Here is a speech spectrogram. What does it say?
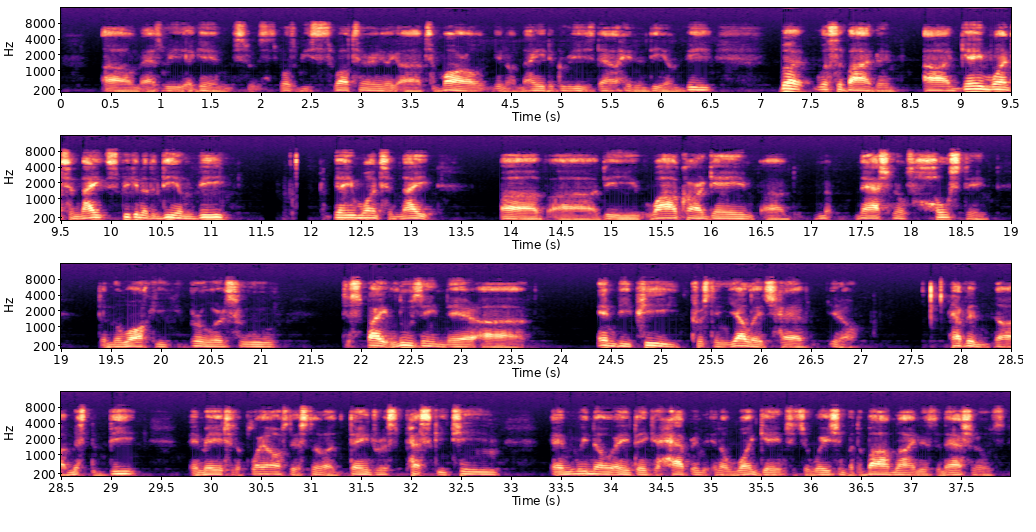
Um, as we again supposed to be sweltering uh, tomorrow, you know, 90 degrees down here in the DMV, but we're surviving. Uh, game one tonight. Speaking of the DMV, game one tonight of uh, the wild card game. Uh, Nationals hosting the Milwaukee Brewers, who, despite losing their uh, MVP Christian Yelich, have you know haven't uh, missed a beat and made it to the playoffs. They're still a dangerous, pesky team, and we know anything can happen in a one-game situation. But the bottom line is the Nationals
